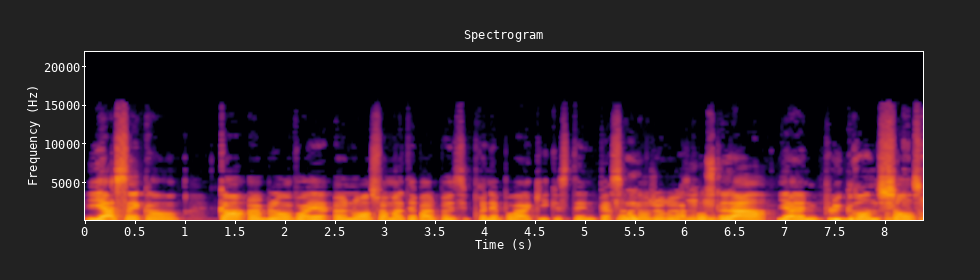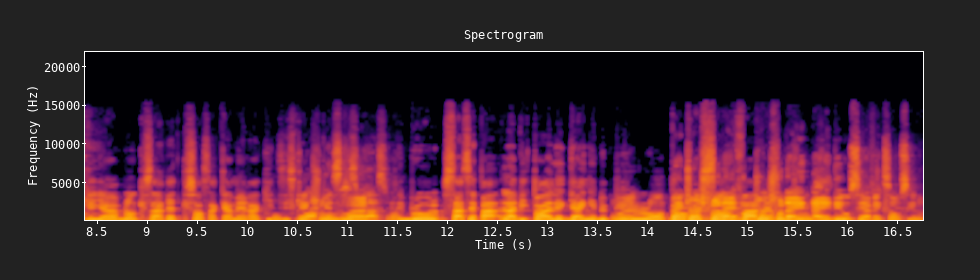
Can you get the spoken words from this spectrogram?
il y a cinq ans, quand un blanc voyait un noir se faire maltraiter par la police, il prenait pour acquis que c'était une personne Oui, dangereuse. que- Là, il y a une plus grande chance qu'il y ait un blanc qui s'arrête, qui sort sa caméra, qui Pour dise quelque chose. se passe, ouais. Bro, ça, c'est pas la victoire, elle est gagnée depuis Ouais. longtemps. Ben, George Floyd, a, a, aidé aussi avec ça aussi. Là.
